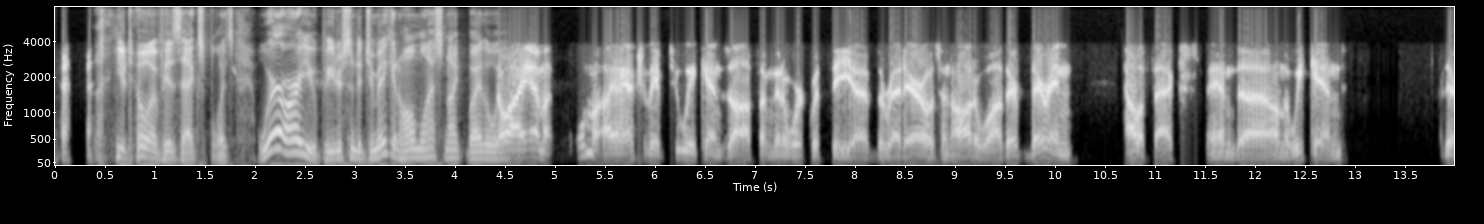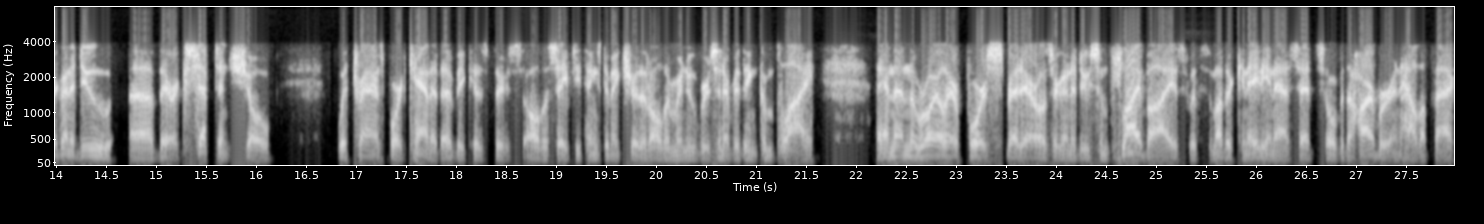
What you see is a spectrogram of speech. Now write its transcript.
you know of his exploits. Where are you, Peterson? Did you make it home last night? By the way, no, I am. I actually have two weekends off. I'm going to work with the uh, the Red Arrows in Ottawa. They're they're in Halifax, and uh, on the weekend they're going to do uh, their acceptance show with Transport Canada because there's all the safety things to make sure that all their maneuvers and everything comply. And then the Royal Air Force Red Arrows are going to do some flybys with some other Canadian assets over the harbor in Halifax.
